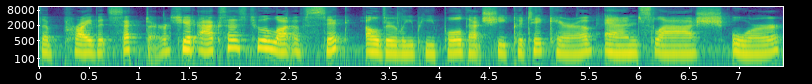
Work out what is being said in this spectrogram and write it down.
the private sector. She had access to a lot of sick elderly people that she could take care of and slash or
